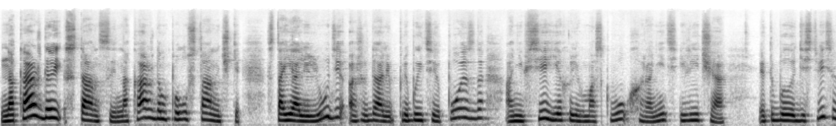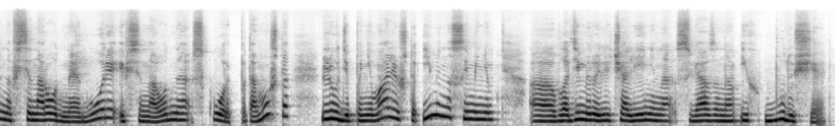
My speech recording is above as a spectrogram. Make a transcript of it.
на каждой станции, на каждом полустаночке стояли люди, ожидали прибытия поезда, они все ехали в Москву хоронить Ильича. Это было действительно всенародное горе и всенародная скорбь, потому что люди понимали, что именно с именем э, Владимира Ильича Ленина связано их будущее –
